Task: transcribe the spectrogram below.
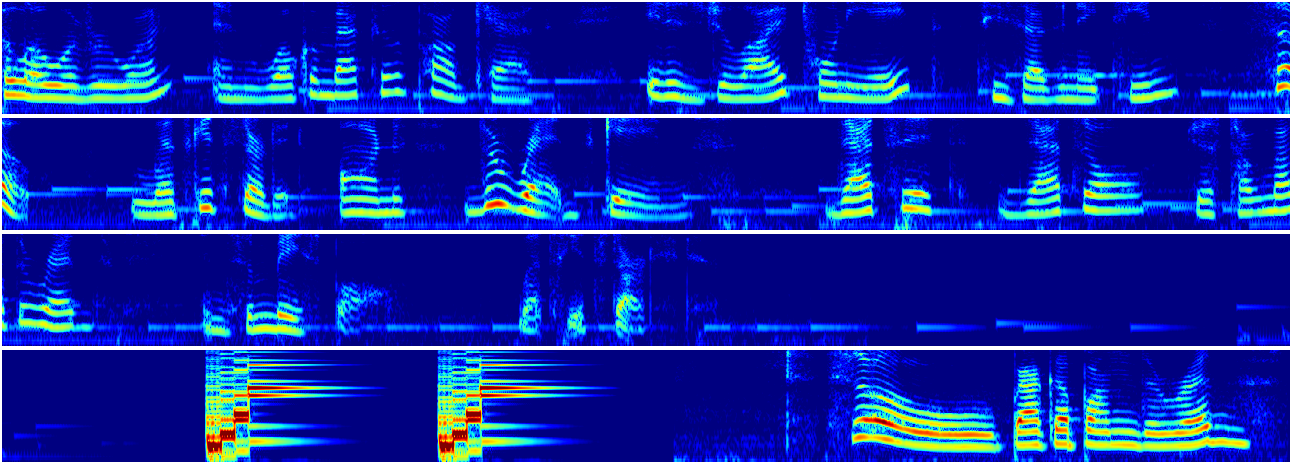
Hello, everyone, and welcome back to the podcast. It is July 28th, 2018. So, let's get started on the Reds games. That's it. That's all. Just talking about the Reds and some baseball. Let's get started. So, back up on the Reds,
